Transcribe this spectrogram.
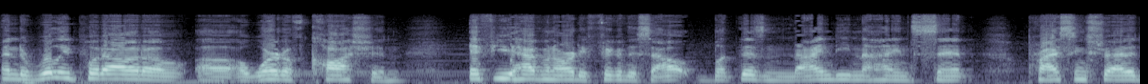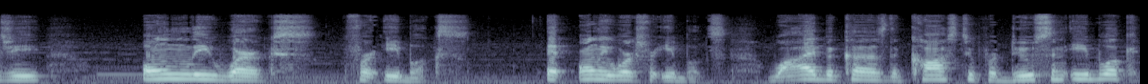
And to really put out a, a word of caution, if you haven't already figured this out, but this 99 cent pricing strategy only works for ebooks. It only works for ebooks. Why? Because the cost to produce an ebook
